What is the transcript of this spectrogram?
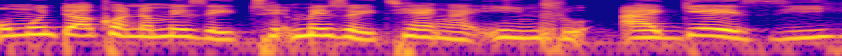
umuntu wakhona mezoyithe- mezoyithenga indlu agezi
